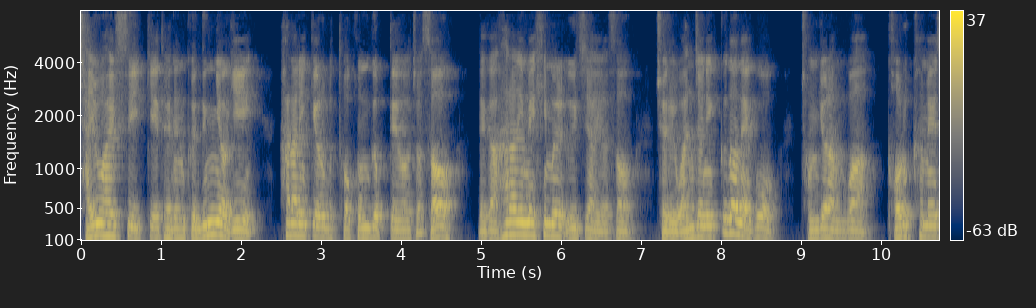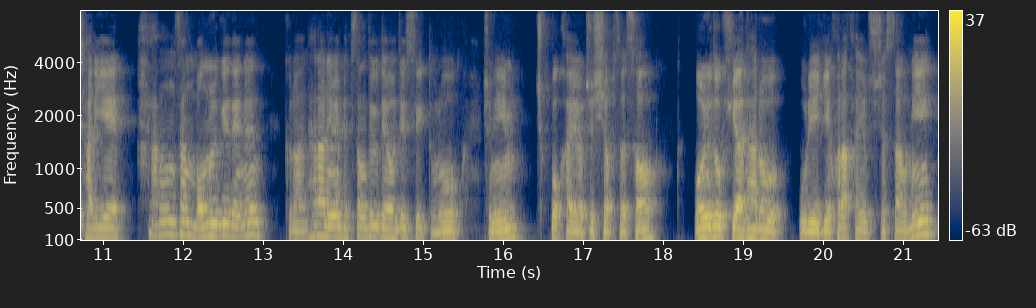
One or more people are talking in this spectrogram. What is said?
자유할 수 있게 되는 그 능력이 하나님께로부터 공급되어져서 내가 하나님의 힘을 의지하여서 죄를 완전히 끊어내고 정결함과 거룩함의 자리에 항상 머물게 되는 그러한 하나님의 백성들 되어질 수 있도록 주님 축복하여 주시옵소서. 오늘도 귀한 하루 우리에게 허락하여 주셨사오니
